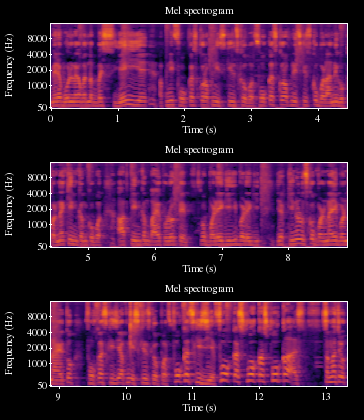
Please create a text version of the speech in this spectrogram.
मेरा बोलने का मतलब बस यही है, अपनी फोकस करो, अपनी स्किल्स के ऊपर। फोकस करो अपनी स्किल्स को बढ़ाने के ऊपर, ना कि इनकम के ऊपर। आपकी इनकम बाय प्रोडक्ट है, वो बढ़ेगी ही बढ़ेगी। यकीन उसको बढ़ना ही बढ़ना है तो फोकस कीजिए अपनी स्किल्स के ऊपर। फोकस कीजिए फोकस फोकस फोकस समझ रहे हो?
